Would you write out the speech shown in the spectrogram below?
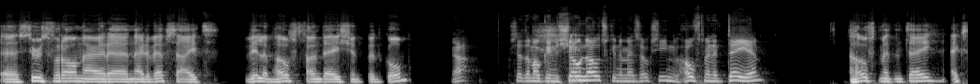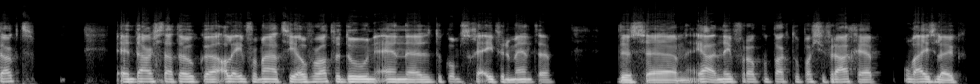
stuur ze vooral naar, uh, naar de website willemhoofdfoundation.com. Ja, zet hem ook in de show notes, kunnen mensen ook zien. Hoofd met een T, hè? Hoofd met een T, exact. En daar staat ook uh, alle informatie over wat we doen en de toekomstige evenementen. Dus ehm, ja, neem vooral contact op als je vragen hebt. Onwijs leuk.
